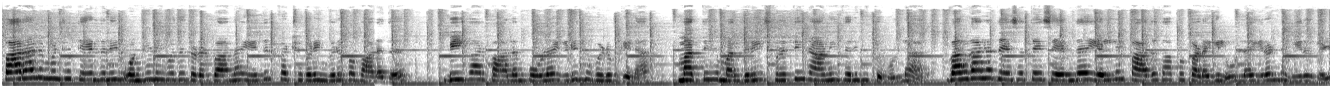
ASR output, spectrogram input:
பாராளுமன்ற தேர்தலில் ஒன்றிணைவது தொடர்பான எதிர்க்கட்சிகளின் விருப்பமானது பீகார் பாலம் போல இடிந்து விடும் என மத்திய மந்திரி ஸ்மிருதி இராணி தெரிவித்துள்ளார். வங்காளதேசத்தை சேர்ந்த எல்லை பாதுகாப்பு படையில் உள்ள இரண்டு வீரர்கள்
